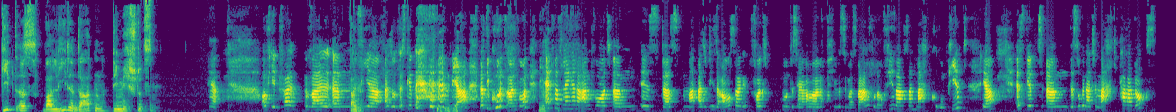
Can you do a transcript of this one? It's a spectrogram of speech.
Gibt es valide Daten, die mich stützen? Auf jeden Fall, weil ähm, wir, also es gibt, ja, das ist die Kurzantwort. Die ja. etwas längere Antwort ähm, ist, dass, also diese Aussage, Volksmund ist ja häufig ein bisschen was Wahres oder auch viel Wahres sein, Macht korrumpiert, ja. Es gibt ähm, das sogenannte Machtparadox.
